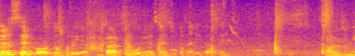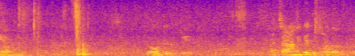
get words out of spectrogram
ਮੇਰਾ ਸਿਰ ਬਹੁਤ ਦੁਖ ਰਿਹਾ, ਦਰਦ ਹੋ ਰਿਹਾ ਸਿਰ 'ਚ, ਪਤਾ ਨਹੀਂ ਕਾਹਤੇ। ਸਮਝ ਨਹੀਂ ਆਉਂਦੀ। ਕਿਉਂ ਦੁਖ ਅਚਾਨਕ ਹੀ ਦੁਖਣ ਲੱਗ ਗਿਆ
